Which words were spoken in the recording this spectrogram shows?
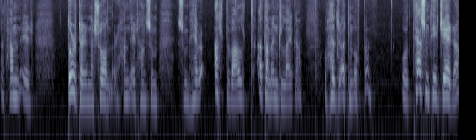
at han er Dortarina sonur, han er han som, som hever alt vald, alla myndelaga, og heldur öllun uppe. Og det som tid gjerra,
